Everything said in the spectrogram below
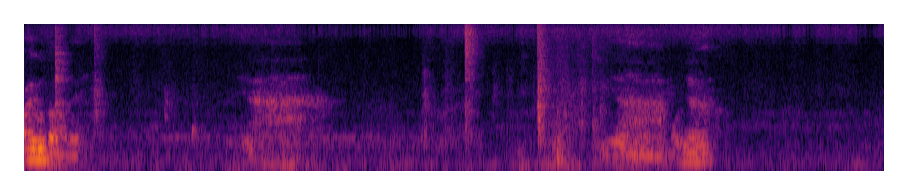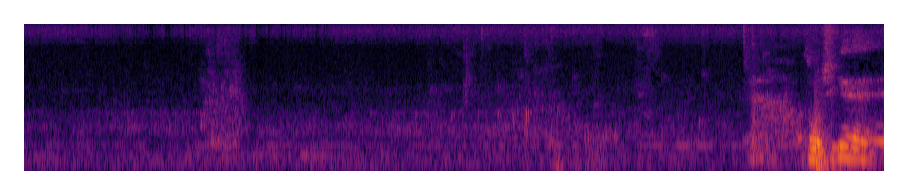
빨고 들어가네. 이야. 이야, 뭐냐. 야, 어서 오시게.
